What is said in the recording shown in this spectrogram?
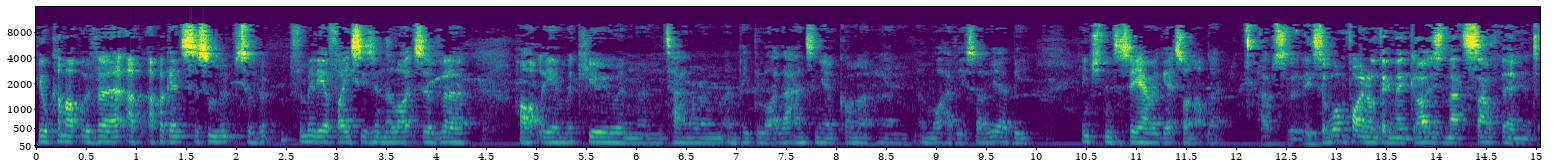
he'll come up with uh, up, up, against some, some, familiar faces in the likes of. Uh, Hartley and McHugh and, and Tanner and, and people like that, Anthony O'Connor and, and what have you. So yeah, it'd be interesting to see how he gets on up there. Absolutely. So one final thing then, guys, and that's Southend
